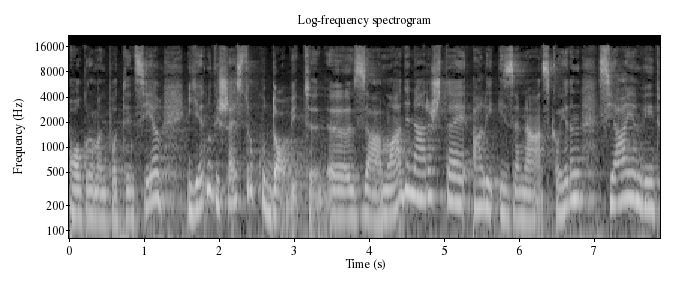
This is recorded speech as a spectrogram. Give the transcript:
ogroman potencijal i jednu višestruku dobit e, za mlade naraštaje, ali i za nas, kao jedan sjajan vid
